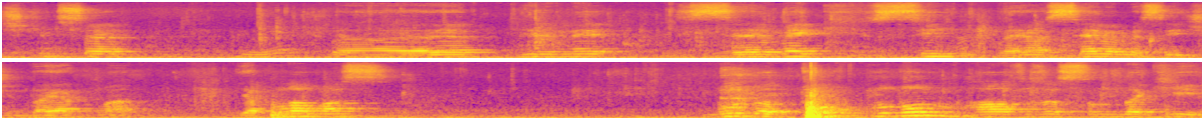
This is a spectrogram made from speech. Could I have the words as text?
Hiç kimse eee, birini sevmeksi veya sevmemesi için dayatma yapılamaz. Burada toplumun hafızasındaki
